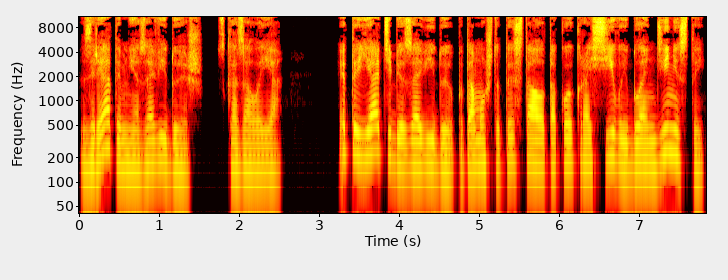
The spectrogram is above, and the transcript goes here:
«Зря ты мне завидуешь», — сказала я. Это я тебе завидую, потому что ты стала такой красивой и блондинистой,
